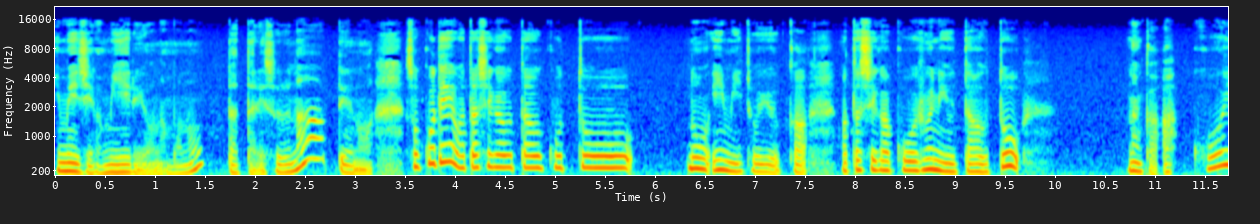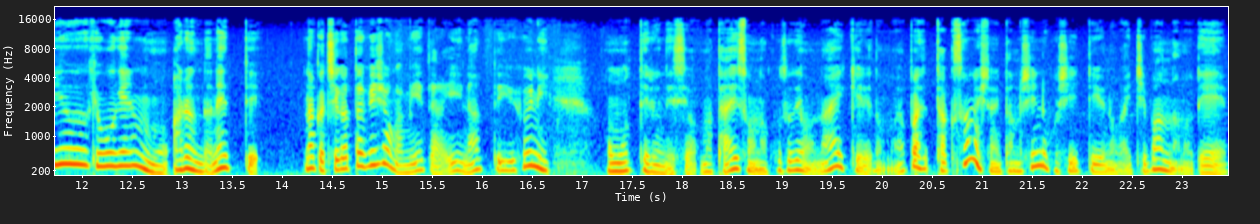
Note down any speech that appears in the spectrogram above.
イメージが見えるようなものだったりするなっていうのは。そこで私が歌うことの意味というか私がこういうふうに歌うとなんかあこういう表現もあるんだねってなんか違ったビジョンが見えたらいいなっていうふうに思ってるんですよ。まあ大層なことではないけれどもやっぱりたくさんの人に楽しんでほしいっていうのが一番なので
